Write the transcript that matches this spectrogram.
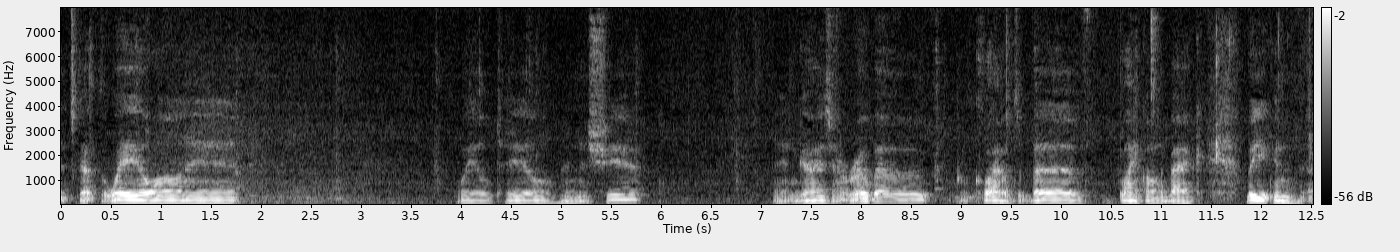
it's got the whale on it, whale tail and the ship, and guys in a rowboat, clouds above, blank on the back. But you can uh,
